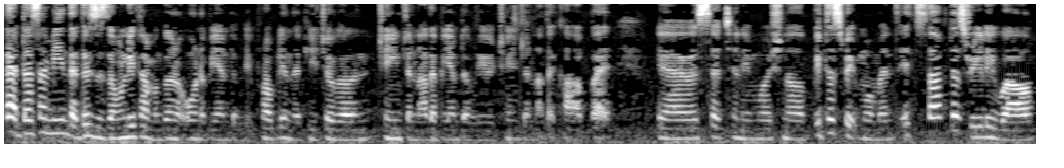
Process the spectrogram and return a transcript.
that doesn't mean that this is the only time I'm going to own a BMW. Probably in the future, we'll change another BMW, change another car. But Yeah, it was such an emotional, bittersweet moment. It served us really well.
